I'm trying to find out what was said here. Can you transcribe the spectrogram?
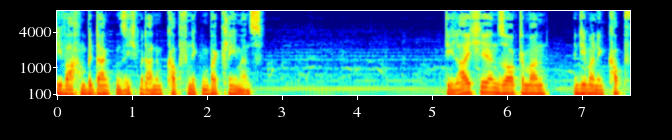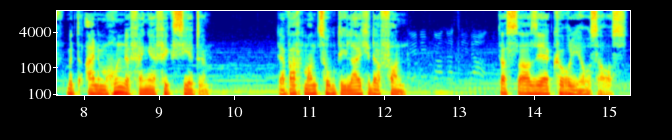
Die Wachen bedankten sich mit einem Kopfnicken bei Clemens. Die Leiche entsorgte man, indem man den Kopf mit einem Hundefänger fixierte. Der Wachmann zog die Leiche davon. Das sah sehr kurios aus.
